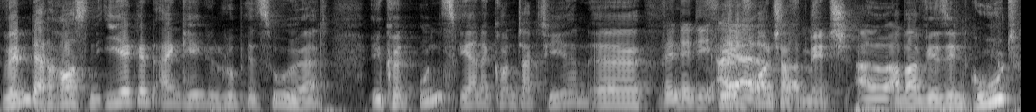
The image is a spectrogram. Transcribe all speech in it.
wenn da draußen irgendein Kegelclub jetzt zuhört, ihr könnt uns gerne kontaktieren. Äh, Wenn ihr die für ein Eier dazu Freundschaftsmatch. Also, aber wir sind gut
